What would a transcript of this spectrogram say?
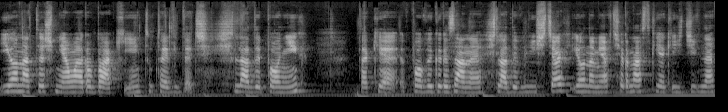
i ona też miała robaki. Tutaj widać ślady po nich takie powygryzane ślady w liściach i ona miała ciernastki jakieś dziwne,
